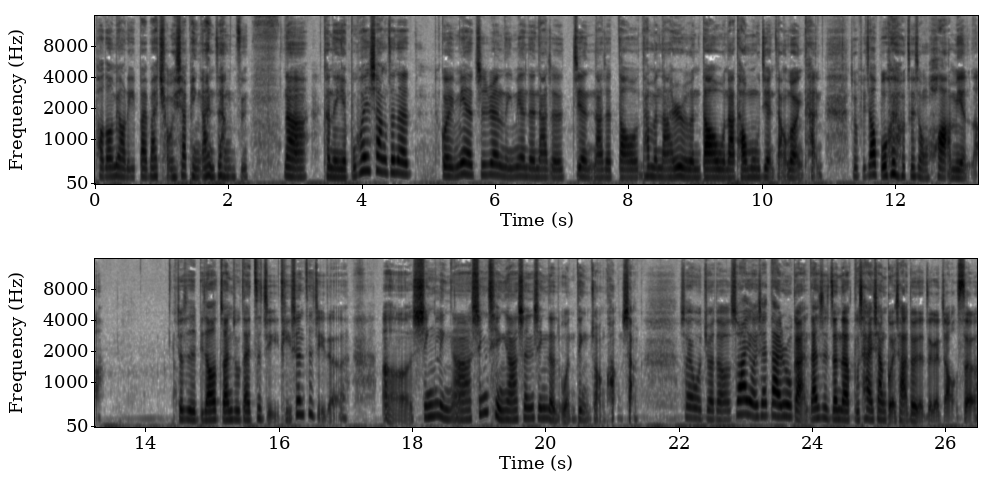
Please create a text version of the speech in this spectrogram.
跑到庙里拜拜求一下平安这样子。那可能也不会像真的。《鬼灭之刃》里面的拿着剑、拿着刀，他们拿日轮刀，我拿桃木剑这样乱砍，就比较不会有这种画面了。就是比较专注在自己提升自己的呃心灵啊、心情啊、身心的稳定状况上。所以我觉得虽然有一些代入感，但是真的不太像鬼杀队的这个角色。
